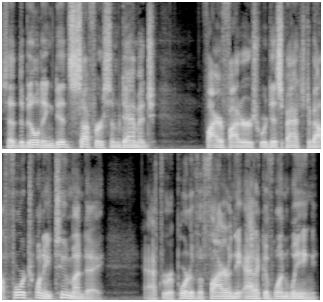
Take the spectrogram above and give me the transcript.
said the building did suffer some damage Firefighters were dispatched about 422 Monday. After report of a fire in the attic of one wing,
